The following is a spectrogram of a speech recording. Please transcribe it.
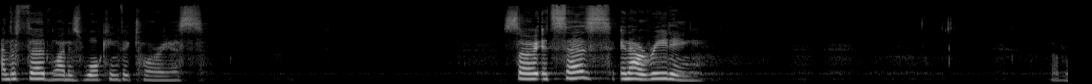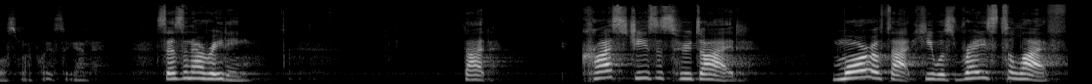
And the third one is walking victorious. So it says in our reading, I've lost my place again. It says in our reading that Christ Jesus, who died, more of that, he was raised to life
